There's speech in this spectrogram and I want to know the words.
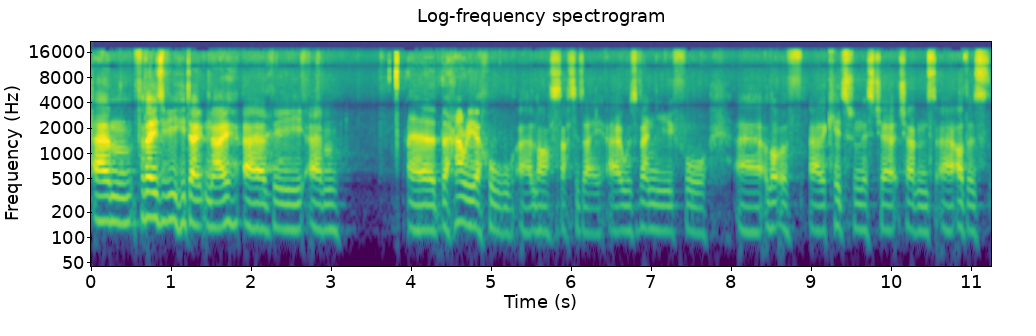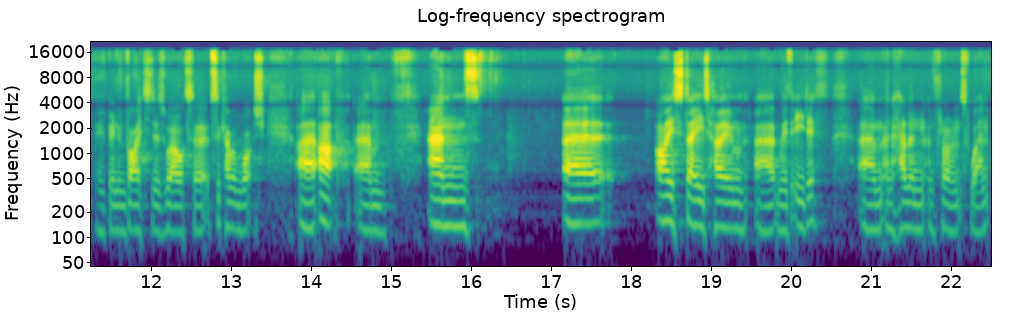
um, for those of you who don't know, uh, the, um, uh, the Harrier Hall uh, last Saturday uh, was venue for uh, a lot of uh, the kids from this church and others who've been invited as well to, to come and watch up. Um, and I stayed home with Edith, um, and Helen and Florence went.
